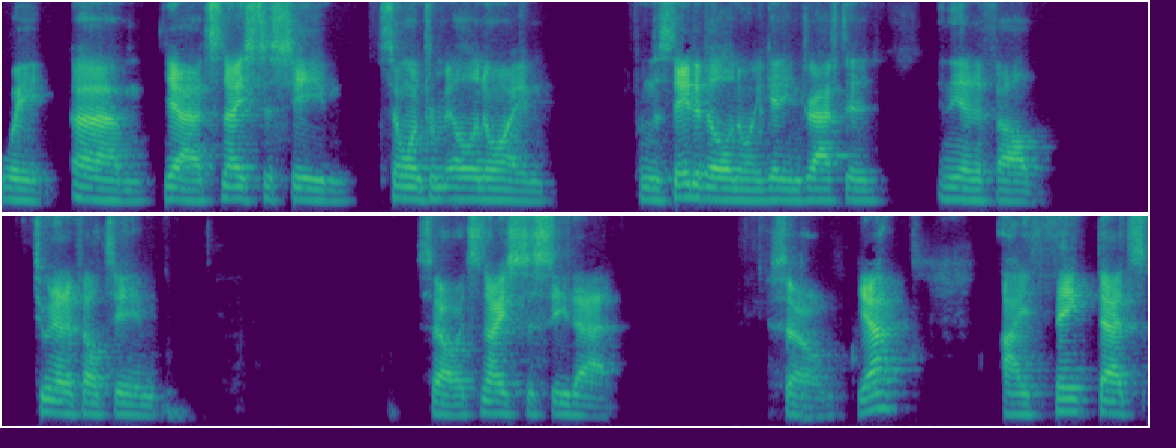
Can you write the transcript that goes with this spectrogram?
Wait, um, yeah, it's nice to see someone from Illinois, from the state of Illinois, getting drafted in the NFL. to an NFL team. So it's nice to see that. So yeah, I think that's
